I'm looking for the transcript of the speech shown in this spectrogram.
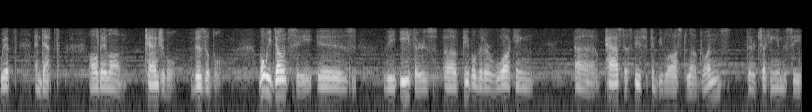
width, and depth all day long, tangible, visible. What we don't see is the ethers of people that are walking uh, past us. These can be lost loved ones that are checking in to see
